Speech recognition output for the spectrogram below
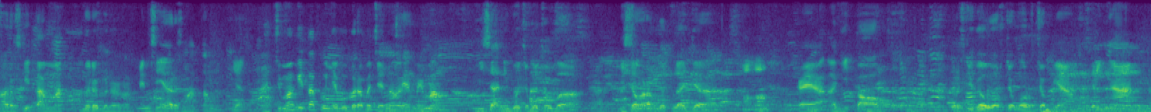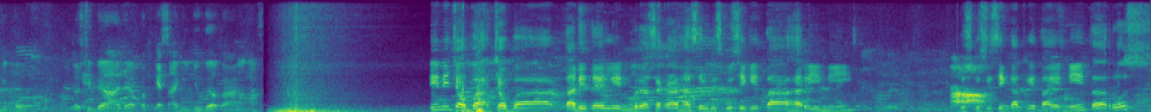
harus kita mat bener-bener MC-nya harus matang. Ya. Nah cuma kita punya beberapa channel yang memang bisa nih buat coba-coba. Bisa orang buat belajar. Uh-uh. Kayak Agitalk. Terus juga workshop-workshop yang ringan gitu. Terus juga ada podcast Agi juga kan. Ini coba coba tadi telin berdasarkan hasil diskusi kita hari ini. Diskusi singkat kita ini terus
